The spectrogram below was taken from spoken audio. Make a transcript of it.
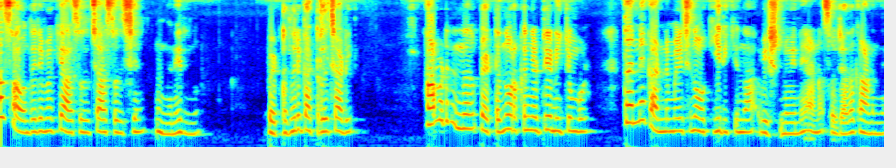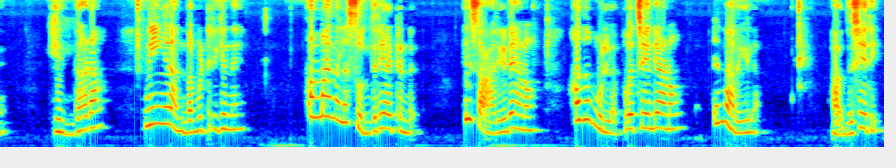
ആ സൗന്ദര്യമൊക്കെ ആസ്വദിച്ച് ആസ്വദിച്ച് ഇങ്ങനെ ഇരുന്നു. പെട്ടെന്നൊരു കട്ടറിൽ ചാടി. അവിടെ നിന്ന് പെട്ടെന്ന് ഉറക്കം ഞെട്ടി എണീക്കുമ്പോൾ തന്നെ കണ്ണുമേച്ച് നോക്കിയിരിക്കുന്ന വിഷ്ണുവിനെയാണ് സുജാത കാണുന്നത് എന്താടാ? നീ ഇങ്ങനെ അന്തം വിട്ടിരിക്കുന്നേ? അമ്മായി നല്ല സുന്ദരിയായിട്ടുണ്ട്. ഈ സാരിയുടെ ആണോ അത് മുല്ലപ്പ് വെച്ചതിന്റെ ആണോ എന്നറിയില്ല. അത് ശരി.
